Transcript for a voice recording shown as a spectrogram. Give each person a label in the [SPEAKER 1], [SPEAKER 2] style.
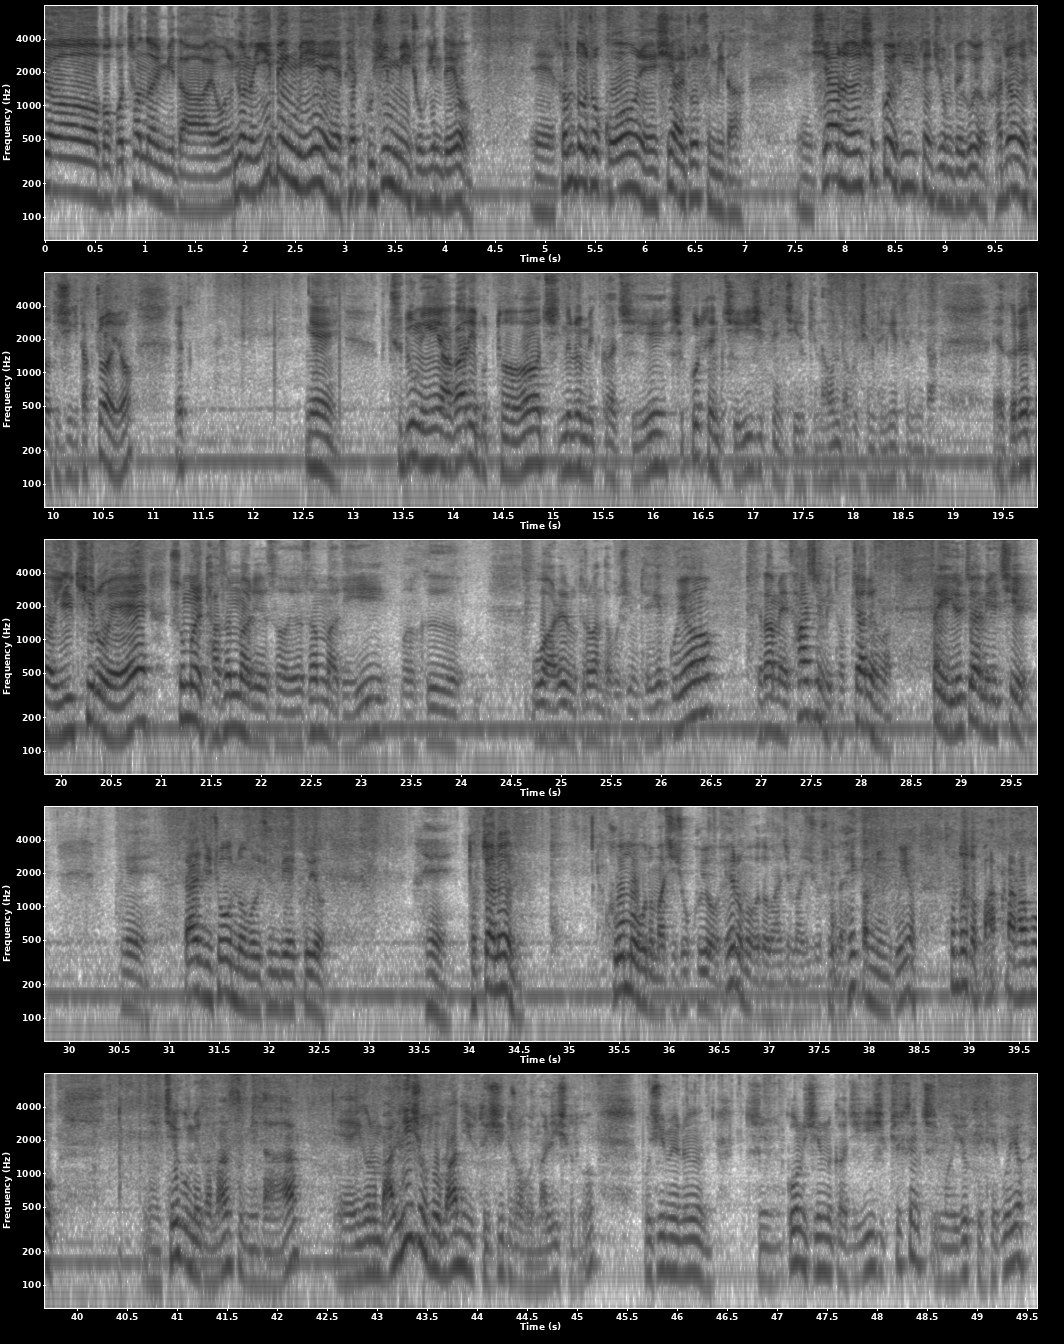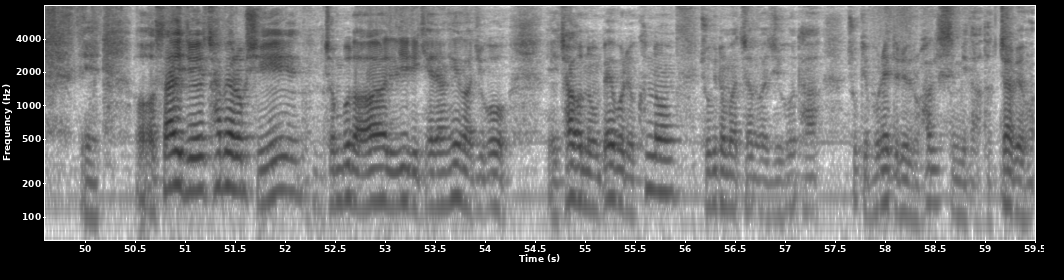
[SPEAKER 1] 안녕하세요 먹고 천너입니다. 오늘 이거는 200미 190미 족인데요. 예, 선도 좋고 예, CR 좋습니다. 예, CR은 19에서 20cm 정도 되고요. 가정에서 드시기 딱 좋아요. 예, 예, 주둥이 아가리부터 지느러미까지 19cm 20cm 이렇게 나온다고 보시면 되겠습니다. 예, 그래서 1kg에 25마리에서 6마리 뭐 그 우아래로 들어간다고 보시면 되겠고요. 그 다음에 40미 덕자병어 1.17 예, 사이즈 좋은 놈으로 준비했고요. 예, 덕자는 구워 먹어도 맛이 좋고요. 회로 먹어도 맛이 맛이 좋습니다. 핵감용이고요. 선도도 빡빡하고 예, 재구매가 많습니다. 예, 이거는 말리셔도 많이 드시더라고요. 말리셔도 보시면은 지금 꼬리 지름까지 27cm 뭐 이렇게 되고요. 예, 어, 사이즈 차별 없이 전부 다 일일이 계량해가지고 예, 작은 놈 빼버려 큰 놈 조기도 마찬가지고 다 좋게 보내드리도록 하겠습니다. 덕자병원.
